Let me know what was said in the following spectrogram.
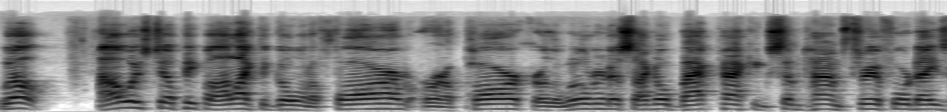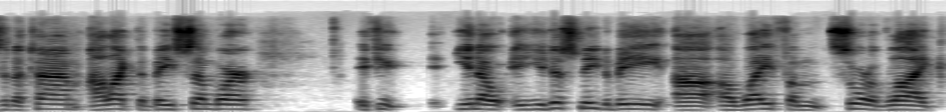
well i always tell people i like to go on a farm or a park or the wilderness. I go backpacking sometimes three or four days at a time. I like to be somewhere. If you you know you just need to be uh, away from sort of like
